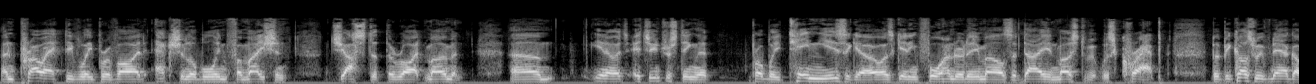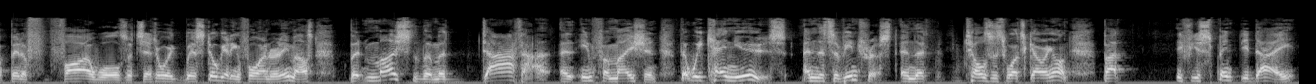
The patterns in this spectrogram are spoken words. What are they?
and proactively provide actionable information just at the right moment. Um, you know, it's, it's interesting that probably 10 years ago, I was getting 400 emails a day and most of it was crap. But because we've now got better firewalls, etc., we're still getting 400 emails, but most of them are data and information that we can use and that's of interest and that tells us what's going on. But if you spent your day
